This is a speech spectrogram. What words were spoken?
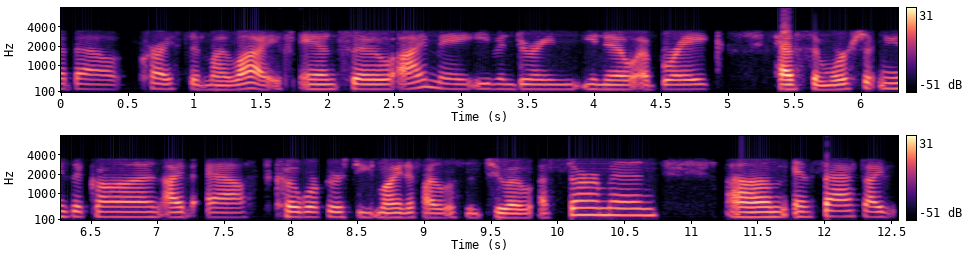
about Christ in my life. And so I may even during, you know, a break have some worship music on. I've asked coworkers, do you mind if I listen to a, a sermon? Um, in fact, I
